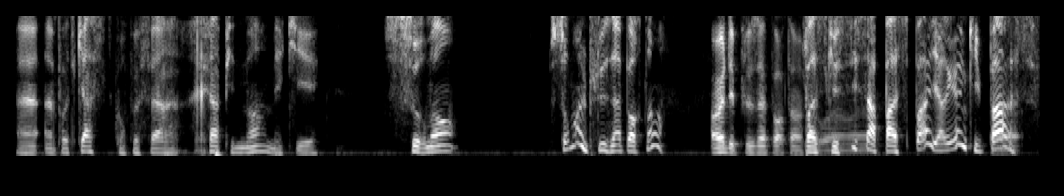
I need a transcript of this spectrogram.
un, un podcast qu'on peut faire rapidement, mais qui est sûrement, sûrement le plus important. Un des plus importants. je Parce crois, que si ça passe pas, il n'y a rien qui passe.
